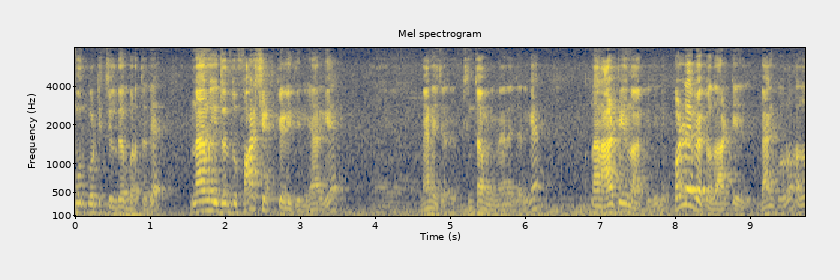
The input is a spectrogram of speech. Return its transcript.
ಮೂರು ಕೋಟಿ ಚಿಲ್ಲರೆ ಬರ್ತದೆ. ನಾನು ಇದ್ರದ್ದು ಫಾರ್ ಶೀಟ್ ಕೇಳಿದ್ದೀನಿ ಯಾರಿಗೆ? ಮ್ಯಾನೇಜರ್ ಚಿಂತಾಮಣಿ ಮ್ಯಾನೇಜರ್ಗೆ ನಾನು ಆರ್ ಟಿ ಐನು ಹಾಕಿದ್ದೀನಿ. ಕೊಳ್ಳೇಬೇಕು ಅದು ಆರ್ ಟಿ ಐಲಿ ಬ್ಯಾಂಕವರು ಅದು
